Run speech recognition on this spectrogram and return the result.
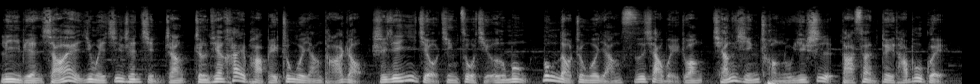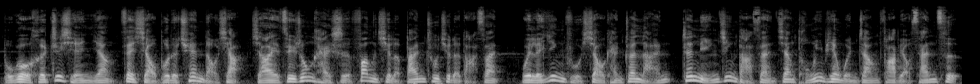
另一边，小爱因为精神紧张，整天害怕被中国阳打扰，时间一久，竟做起噩梦，梦到中国阳私下伪装，强行闯入浴室，打算对他不轨。不过和之前一样，在小波的劝导下，小爱最终还是放弃了搬出去的打算。为了应付校刊专栏，真灵竟打算将同一篇文章发表三次，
